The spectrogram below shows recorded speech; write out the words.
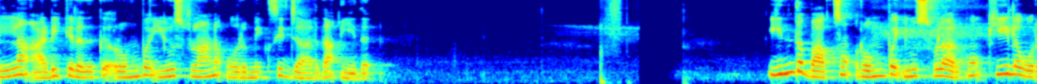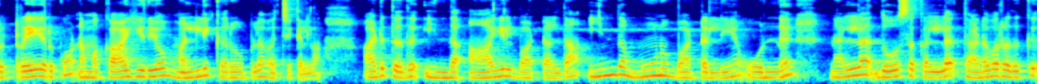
எல்லாம் அடிக்கிறதுக்கு ரொம்ப யூஸ்ஃபுல்லான ஒரு மிக்சி ஜார் தான் இது. இந்த பாக்ஸும் ரொம்ப யூஸ்ஃபுல்லாக இருக்கும். கீழே ஒரு ட்ரே இருக்கும். நம்ம காய்கறியோ மல்லி கருவேப்பில் வச்சுக்கலாம். அடுத்தது இந்த ஆயில் பாட்டில் தான். இந்த மூணு பாட்டில்லையும் ஒன்று நல்லா தோசைக்கல்லில் தடவுறதுக்கு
